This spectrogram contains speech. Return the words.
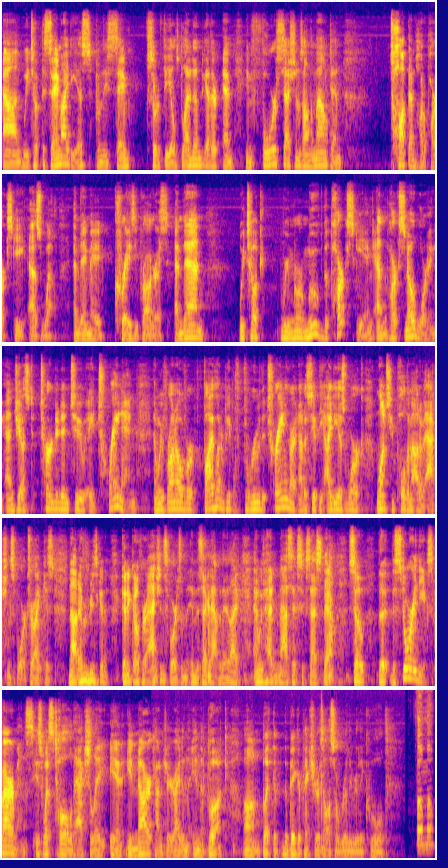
and we took the same ideas from these same sort of fields blended them together and in four sessions on the mountain taught them how to park ski as well. And they made crazy progress. And then we took, we removed the park skiing and the park snowboarding and just turned it into a training. And we've run over 500 people through the training right now to see if the ideas work once you pull them out of action sports, right? Because not everybody's gonna gonna go for action sports in the, in the second half of their life. And we've had massive success there. So the the story, the experiments, is what's told actually in in Gnar Country, right? In the in the book. Um, but the the bigger picture is also really really cool. FOMO.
